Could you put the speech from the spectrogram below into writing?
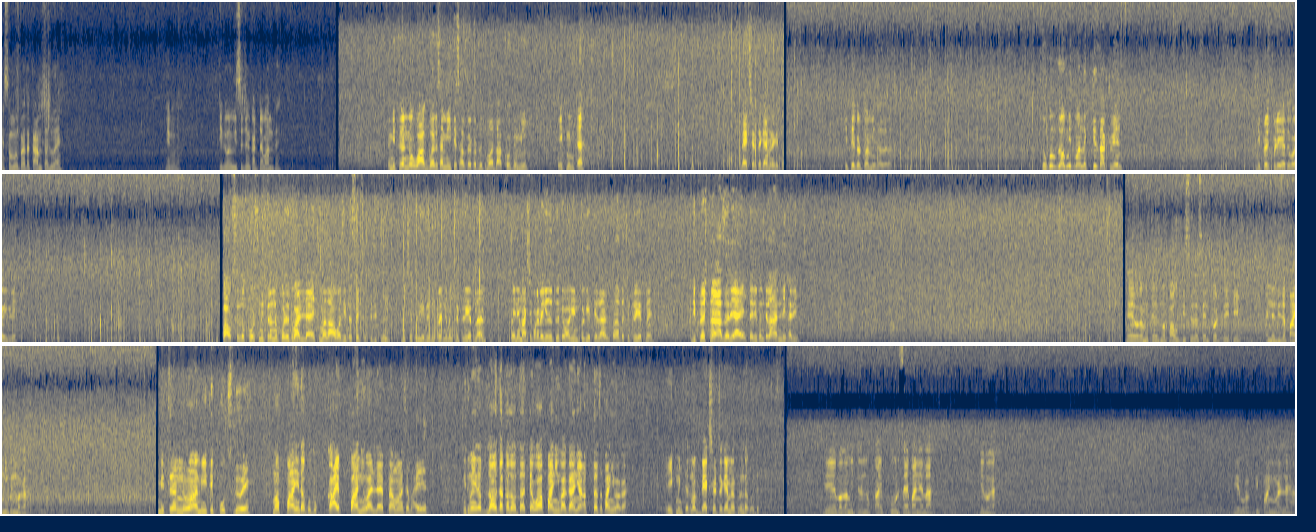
समोर पण आता काम चालू आहे. हे बघा. तिकडे विसर्जन कट्टा बांधताय. तर मित्रांनो वाघ बरंच आम्ही इथे साजरा करतो तुम्हाला दाखवतो मी. एक मिनटं बॅक साईडचा कॅमेरा घेतो. इथे करतो आम्ही साजरा. तो पण ब्लॉग मी तुम्हाला नक्कीच दाखवेन. डिप्रेस पुढे घेतो बघा इकडे. पावसाचा फोर्स मित्रांनो परत वाढला आहे तुम्हाला आवाज येत असेल छत्रीतून. मी छत्री घेतो डिप्रेसने पण छत्री घेतला पहिले मासे पकडायला गेलो होतो तेव्हा रेनकोट घेतलेला पण आता छत्री घेत नाही डिप्रेशन आजारी आहे तरी पण त्याला आणली खाली. बघा मित्रांनो मग पाऊस दिसत असेल पडतो इथे आणि नदीचं पाणी पण बघा. मित्रांनो आम्ही इथे पोचलोय. मग पाणी दाखवतो. काय पाणी वाढलं आहे प्रमाणाच्या बाहेर. मी तुम्हाला एकदा ब्लॉग दाखवला होता तेव्हा पाणी बघा आणि आत्ताचं पाणी बघा एक मिनटात मग बॅक साईडचा कॅमेरा करून दाखवतो. हे बघा मित्रांनो काय फोर्स आहे पाण्याला. हे बघा. हे बघा किती पाणी वाढलं आहे हा.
